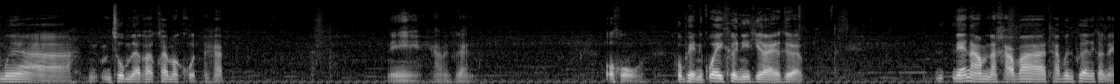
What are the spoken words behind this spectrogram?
เมื่อมันชุ่มแล้วค่อยมาขุดนะครับ นี่ครับเพื่อนโอ้โหผมเห็นกล้วยคืนนี้ทีไรก็คือแบบแนะนำนะครับ ว่าถ้าเพื่อนๆคนไหน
